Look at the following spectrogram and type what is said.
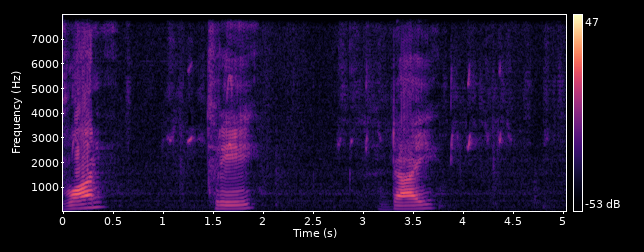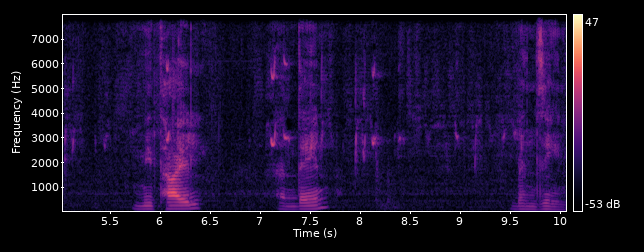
1 3 di methyl and then benzene.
